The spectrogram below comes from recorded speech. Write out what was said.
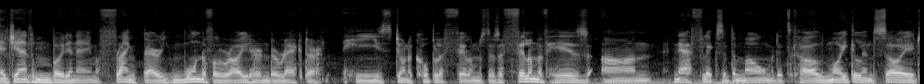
a gentleman by the name of Frank Berry, wonderful writer and director. He's done a couple of films. There's a film of his on Netflix at the moment. It's called Michael Inside,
